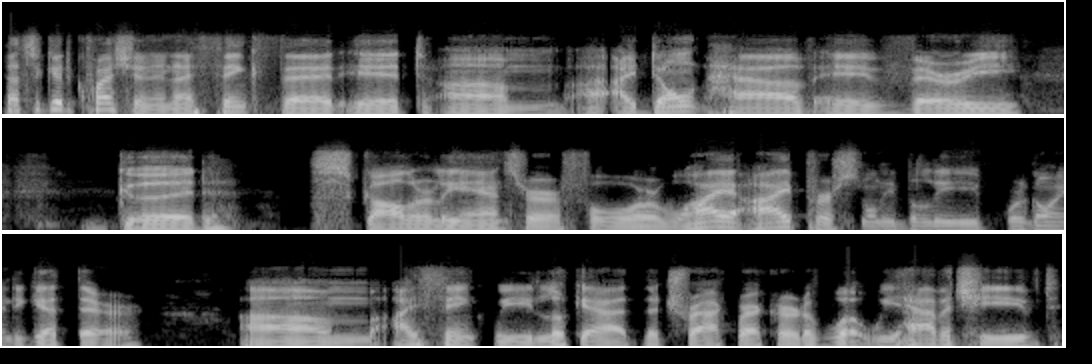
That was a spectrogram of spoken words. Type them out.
That's a good question. And I think that it, um, I don't have a very good scholarly answer for why I personally believe we're going to get there. Um, I think we look at the track record of what we have achieved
